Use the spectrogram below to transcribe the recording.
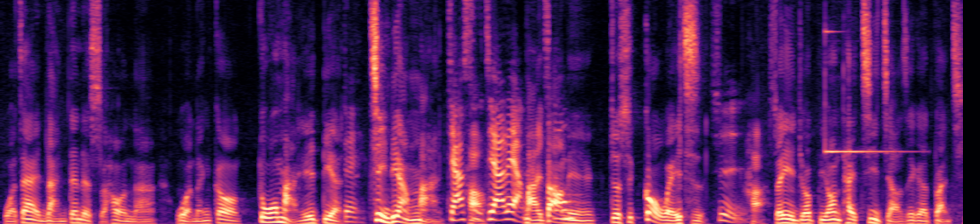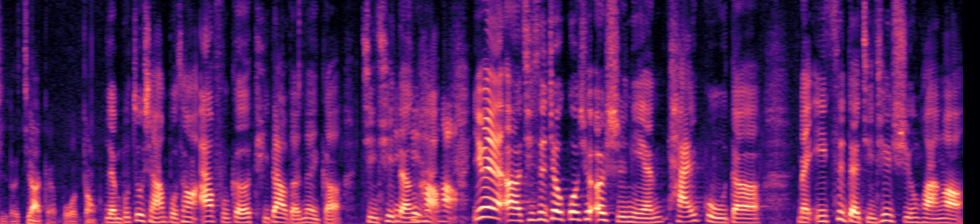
我在蓝灯的时候呢，我能够多买一点，对，尽量买，加速加量，买到你就是够为止，是好，所以就不用太计较这个短期的价格波动。忍不住想要补充阿福哥提到的那个景气灯号，因为呃，其实就过去二十年台股的每一次的景气循环哦。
